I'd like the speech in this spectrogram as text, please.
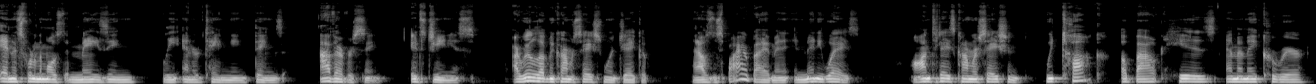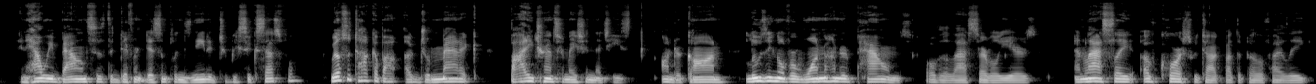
and it's one of the most amazingly entertaining things I've ever seen. It's genius. I really loved my conversation with Jacob, and I was inspired by him in, in many ways. On today's conversation, we talk about his MMA career and how he balances the different disciplines needed to be successful. We also talk about a dramatic body transformation that he's undergone, losing over 100 pounds over the last several years. And lastly, of course, we talk about the Pillow Fight League.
